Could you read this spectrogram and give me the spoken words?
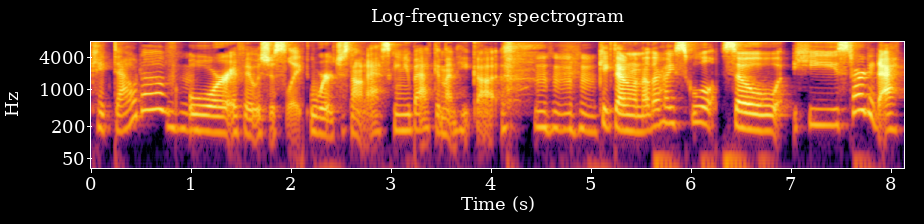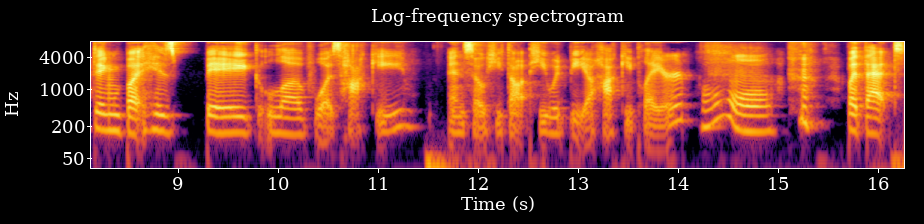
kicked out of, Mhm. or if it was just like, we're just not asking you back. And then he got Mm-hmm. kicked out of another high school. So he started acting, but his big love was hockey. And so he thought he would be a hockey player Oh. but that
